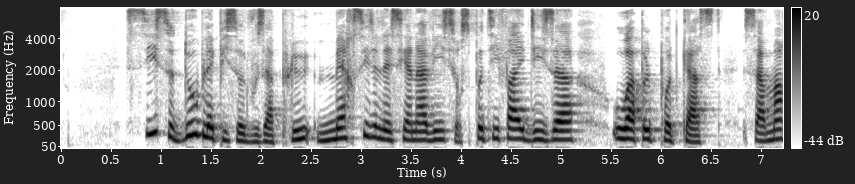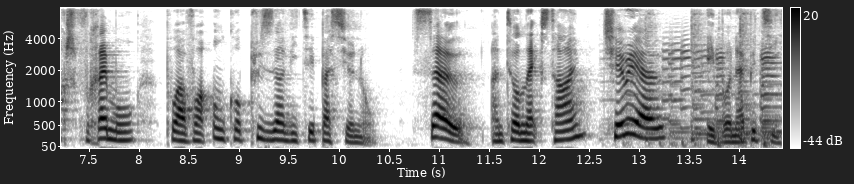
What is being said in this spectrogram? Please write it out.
Si ce double épisode vous a plu, merci de laisser un avis sur Spotify, Deezer ou Apple Podcast. Ça marche vraiment pour avoir encore plus d'invités passionnants. So, until next time, cheerio et bon appétit.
